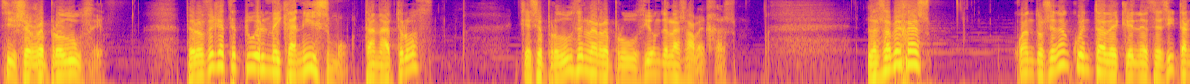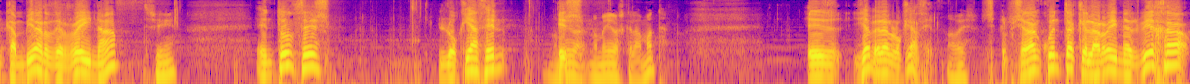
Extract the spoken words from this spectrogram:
es decir, se reproduce. Pero fíjate tú el mecanismo tan atroz que se produce en la reproducción de las abejas. Las abejas, cuando se dan cuenta de que necesitan cambiar de reina, Sí. entonces lo que hacen No me, es, digas, no me digas que la matan. es- ya verás lo que hacen. A ver. Se, se dan cuenta que la reina es vieja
